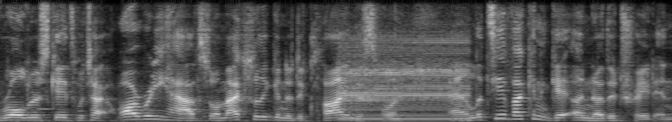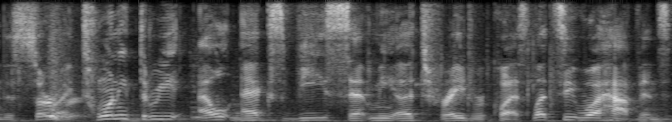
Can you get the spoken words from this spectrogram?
roller skates, which I already have, so I'm actually gonna decline this one. And let's see if I can get another trade in this server. Right, 23LXV sent me a trade request. Let's see what happens.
